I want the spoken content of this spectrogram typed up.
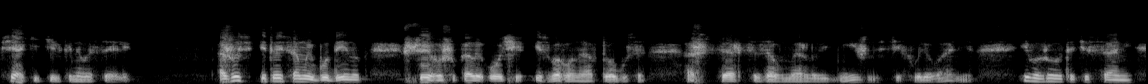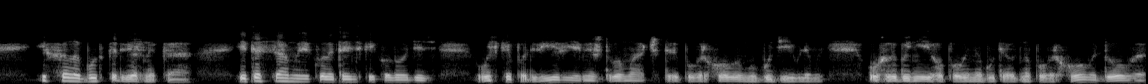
всякі тільки невеселі. Аж ось і той самий будинок, що його шукали очі із вагона автобуса, аж серце завмерло від ніжності, хвилювання, і ворота ті самі, і халабутка двірника, і те саме, як велетенський колодязь, вузьке подвір'я між двома чотириповерховими будівлями. У глибині його повинна бути одноповерхова, довга,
